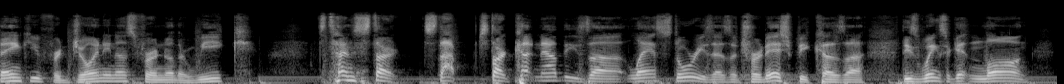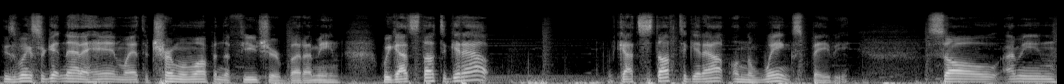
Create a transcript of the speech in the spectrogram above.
Thank you for joining us for another week. It's time to start stop start cutting out these uh, last stories as a tradition because uh, these winks are getting long. These winks are getting out of hand. Might have to trim them up in the future, but I mean, we got stuff to get out. We got stuff to get out on the Winks, baby. So I mean,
